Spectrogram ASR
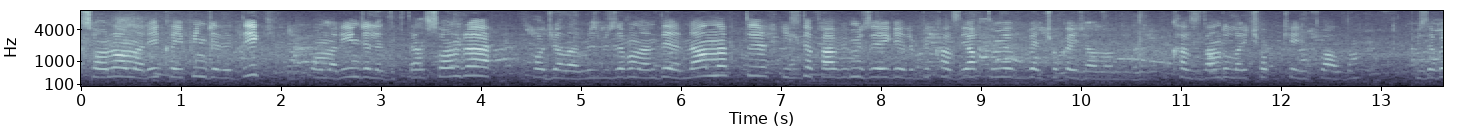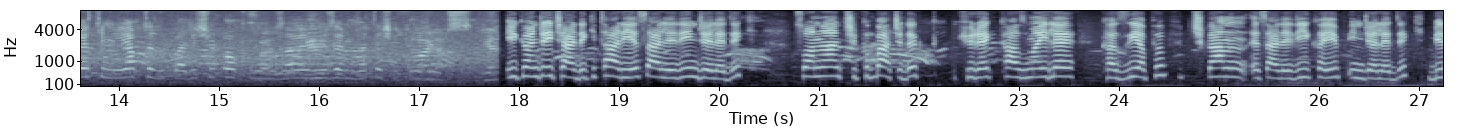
Sonra onları yıkayıp inceledik. Onları inceledikten sonra hocalarımız bize bunların değerini anlattı. İlk defa bir müzeye gelip bir kazı yaptım ve bu beni çok heyecanlandırdı. Kazıdan dolayı çok keyif aldım. Bize bu etkinliği yaptırdıkları için okulumuza ve müzemize teşekkür ediyoruz. İlk önce içerideki tarihi eserleri inceledik. Sonra çıkıp bahçede kürek kazma ile kazı yapıp çıkan eserleri yıkayıp inceledik. Bir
